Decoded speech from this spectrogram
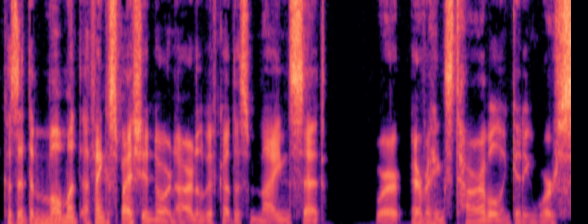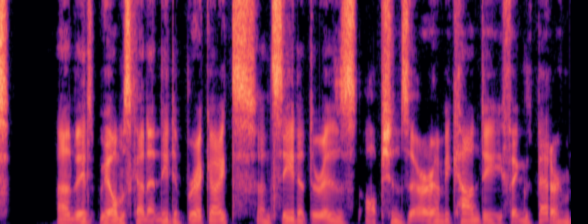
Because at the moment, I think especially in Northern Ireland, we've got this mindset where everything's terrible and getting worse and we we almost kind of need to break out and see that there is options there and we can do things better.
